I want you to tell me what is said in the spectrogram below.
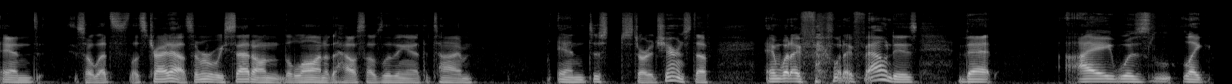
and so let's let's try it out. So I remember we sat on the lawn of the house I was living in at the time, and just started sharing stuff. And what I what I found is that I was like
